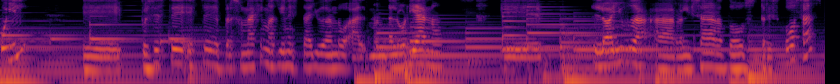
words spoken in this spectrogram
Will, eh, pues este, este personaje más bien está ayudando al Mandaloriano, lo ayuda a realizar dos, tres cosas,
